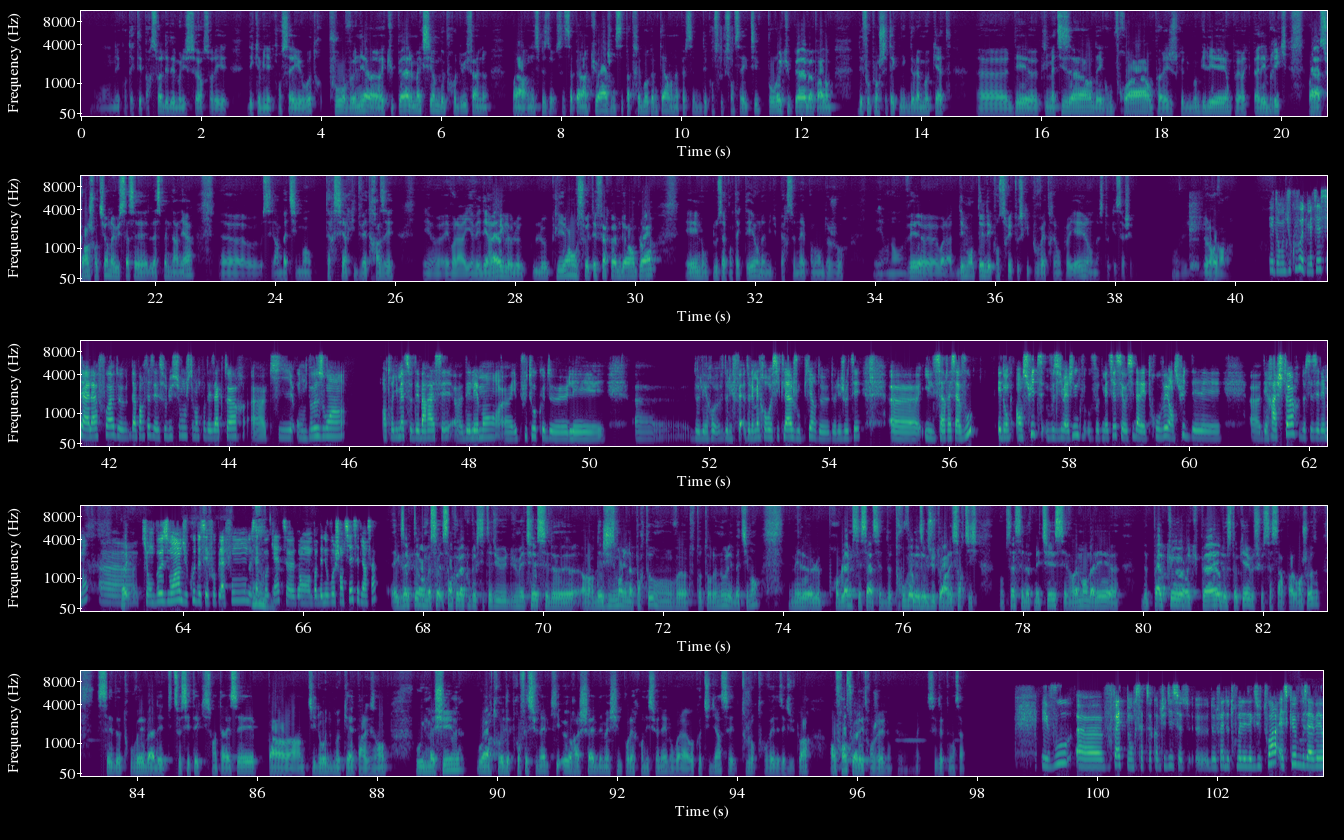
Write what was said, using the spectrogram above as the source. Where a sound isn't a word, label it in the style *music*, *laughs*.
on est contacté par soit des démolisseurs, soit des cabinets de conseil ou autres, pour venir euh, récupérer le maximum de produits, faire une, voilà, une espèce de, ça s'appelle un curage, mais c'est pas très beau comme terme, on appelle ça une déconstruction sélective, pour récupérer, bah, par exemple, des faux planchers techniques, de la moquette, euh, des euh, climatiseurs, des groupes froids, on peut aller jusque du mobilier, on peut récupérer des briques. Voilà, sur un chantier, on a eu ça la semaine dernière. C'est un bâtiment tertiaire qui devait être rasé. Et, euh, et, voilà, il y avait des règles. Le, le, client souhaitait faire quand même des réemplois et donc nous a contacté. On a mis du personnel pendant deux jours et on a enlevé, euh, voilà, démonté, déconstruit tout ce qui pouvait être réemployé. On a stocké ça chez nous, en vue de, de le revendre. Et donc, du coup, votre métier, c'est à la fois d'apporter des solutions justement pour des acteurs euh, qui ont besoin entre guillemets de se débarrasser euh, d'éléments euh, et plutôt que de les euh, de les, mettre au recyclage ou pire de, les jeter, il s'adresse à vous et donc ensuite, vous imaginez que votre métier, c'est aussi d'aller trouver ensuite des, euh, des racheteurs de ces éléments euh, oui. qui ont besoin du coup de ces faux plafonds, de cette mmh. moquette euh, dans, dans, des nouveaux chantiers, c'est bien ça? Exactement. Bah c'est un peu la complexité du, du métier, c'est de alors des gisements, il y en a partout, on voit tout autour de nous les bâtiments, mais le, le problème c'est ça, c'est de trouver les exutoires, les sorties. Donc ça, c'est notre métier, c'est vraiment d'aller euh, de pas que récupérer, de stocker, parce que ça sert pas à grand chose, c'est de trouver bah, des petites sociétés qui sont intéressées par un petit lot de moquettes, par exemple, ou une machine, ou alors trouver des professionnels qui, eux, rachètent des machines pour les reconditionner. Donc voilà, au quotidien, c'est toujours trouver des exutoires, en France ou à l'étranger. Donc euh, oui, c'est exactement ça. Et vous, euh, vous faites donc comme tu dis, euh, de le fait de trouver les exutoires. Est-ce que vous avez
